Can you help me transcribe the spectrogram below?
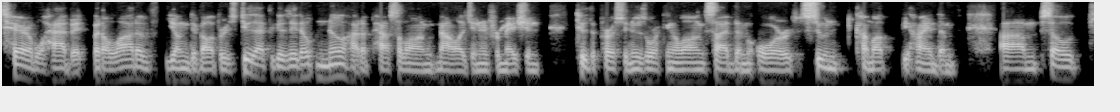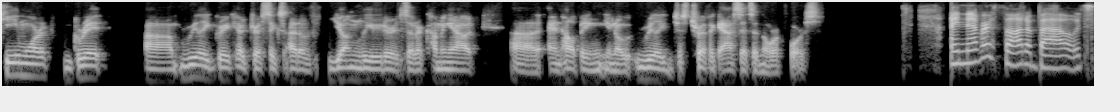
terrible habit. But a lot of young developers do that because they don't know how to pass along knowledge and information to the person who's working alongside them or soon come up behind them. Um, so, teamwork, grit, um, really great characteristics out of young leaders that are coming out uh, and helping, you know, really just terrific assets in the workforce. I never thought about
